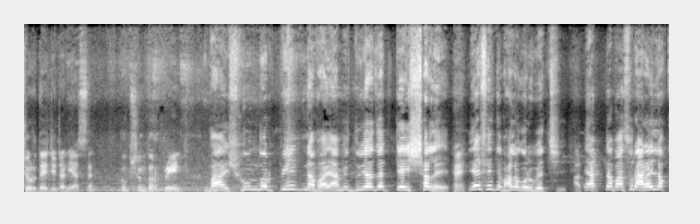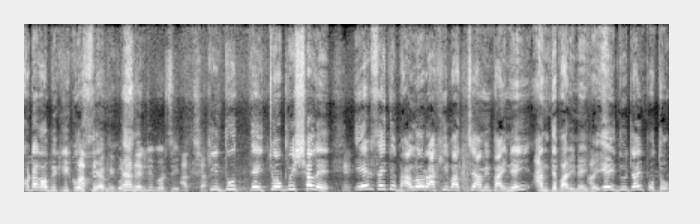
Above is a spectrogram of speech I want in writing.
শুরুতেই যেটা নিয়ে আসছেন খুব সুন্দর প্রিন্ট ভাই সুন্দর প্রিন্ট না ভাই আমি দুই হাজার তেইশ সালে হ্যাঁ। এর সাথে ভালো গরু বেচছি। আচ্ছা। একটা বাছুর আড়াই লক্ষ টাকাও বিক্রি করছি আমি। বিক্রি হ্যাঁ বিক্রি করছি। আচ্ছা। কিন্তু এই চব্বিশ সালে হ্যাঁ। এর সাথে ভালো রাখি বাচ্চা আমি পাই নাই আনতে পারি নাই ভাই। এই দুইটাই প্রথম।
